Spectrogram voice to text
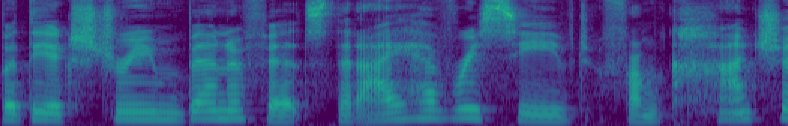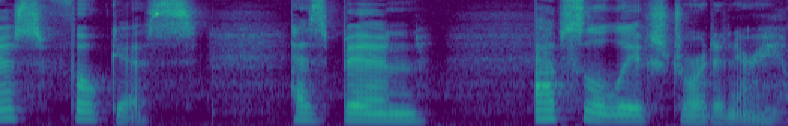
but the extreme benefits that I have received from conscious focus has been absolutely extraordinary.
